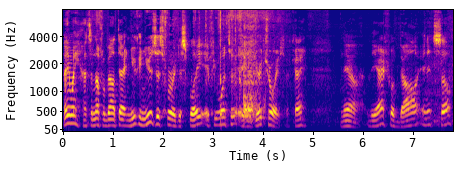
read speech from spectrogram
Anyway, that's enough about that. And you can use this for a display if you want to. It is your choice. Okay? Now, the actual doll in itself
